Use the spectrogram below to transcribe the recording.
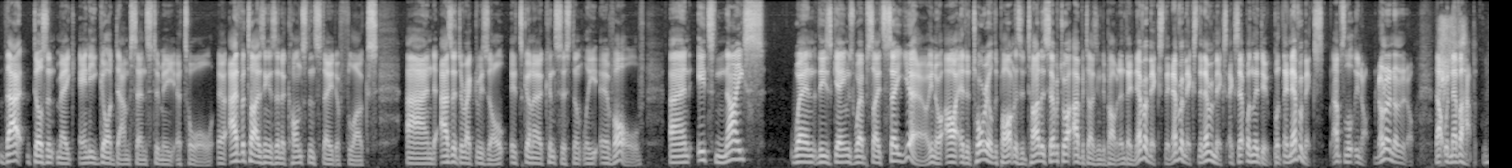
that doesn't make any goddamn sense to me at all. Uh, advertising is in a constant state of flux, and as a direct result, it's going to consistently evolve. And it's nice when these games websites say, yeah, you know, our editorial department is entirely separate to our advertising department, and they never mix, they never mix, they never mix, except when they do. But they never mix. Absolutely not. No, no, no, no, no. That would never happen.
